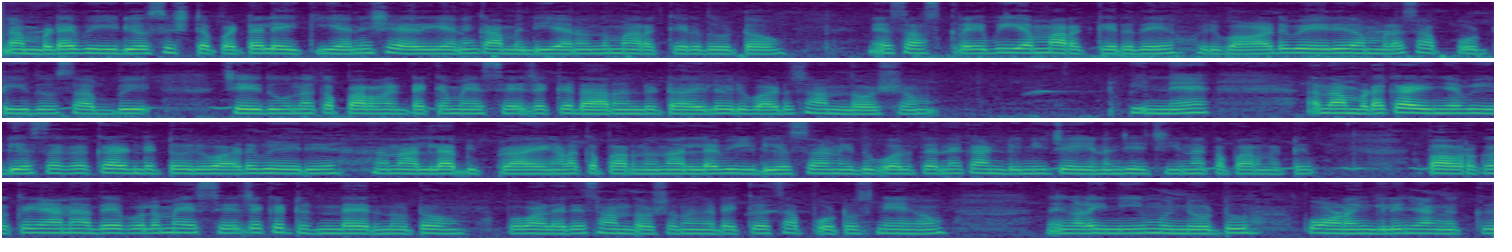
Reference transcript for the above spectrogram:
നമ്മുടെ വീഡിയോസ് ഇഷ്ടപ്പെട്ട ലൈക്ക് ചെയ്യാനും ഷെയർ ചെയ്യാനും കമന്റ് ചെയ്യാനും ഒന്നും മറക്കരുത് കേട്ടോ. പിന്നെ സബ്സ്ക്രൈബ് ചെയ്യാൻ മറക്കരുതേ. ഒരുപാട് പേര് നമ്മളെ സപ്പോർട്ട് ചെയ്തു സബ് ചെയ്തു എന്നൊക്കെ പറഞ്ഞിട്ടൊക്കെ മെസ്സേജൊക്കെ ഇടാറുണ്ട് കേട്ടോ അതിൽ ഒരുപാട് സന്തോഷം. പിന്നെ നമ്മുടെ കഴിഞ്ഞ വീഡിയോസൊക്കെ കണ്ടിട്ട് ഒരുപാട് പേര് നല്ല അഭിപ്രായങ്ങളൊക്കെ പറഞ്ഞു. നല്ല വീഡിയോസാണ് ഇതുപോലെ തന്നെ കണ്ടിന്യൂ ചെയ്യണം ചേച്ചി എന്നൊക്കെ പറഞ്ഞിട്ട്. അപ്പോൾ അവർക്കൊക്കെ ഞാൻ അതേപോലെ മെസ്സേജൊക്കെ ഇട്ടിട്ടുണ്ടായിരുന്നു കേട്ടോ അപ്പോൾ വളരെ സന്തോഷം നിങ്ങളുടെയൊക്കെ സപ്പോർട്ടും സ്നേഹവും നിങ്ങൾ ഇനിയും മുന്നോട്ട് പോകണമെങ്കിൽ ഞങ്ങൾക്ക്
